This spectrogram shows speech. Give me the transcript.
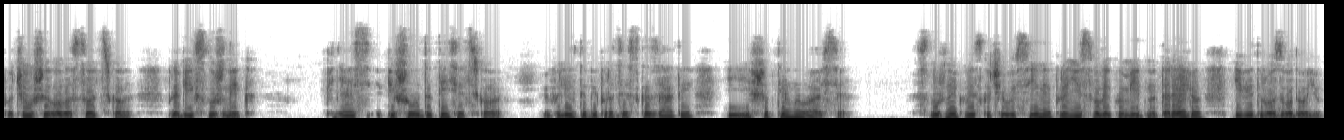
Почувши голос Соцького, прибіг служник. Князь пішов до Тисяцького, велів тобі про це сказати, і щоб ти вмивався. Служник вискочив у сіни, приніс велику мідну тарелю і відро з водою.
